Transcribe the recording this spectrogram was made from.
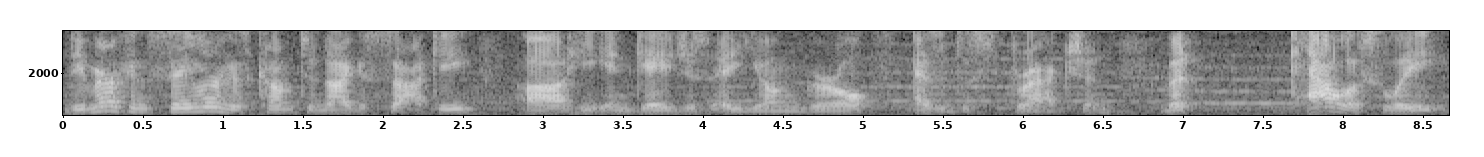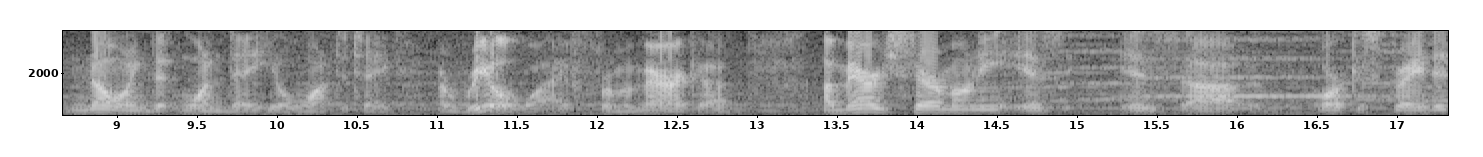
The American sailor has come to Nagasaki. Uh, he engages a young girl as a distraction, but callously, knowing that one day he'll want to take a real wife from America, a marriage ceremony is is uh, orchestrated,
